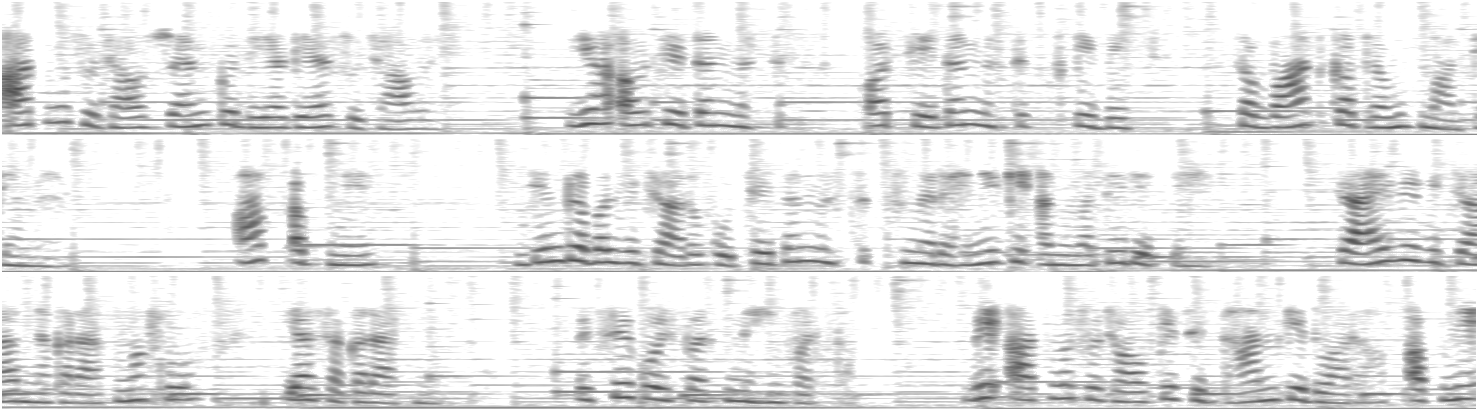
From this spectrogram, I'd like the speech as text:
आत्म सुझाव स्वयं को दिया गया सुझाव है। यह अवचेतन मस्तिष्क और चेतन मस्तिष्क के बीच संवाद का प्रमुख माध्यम है। आप अपने जिन प्रबल विचारों को चेतन मस्तिष्क में रहने की अनुमति देते हैं, चाहे वे विचार नकारात्मक हो या सकारात्मक, इससे कोई फ़र्क नहीं पड़ता। वे आत्म सुझाव के सिद्धांत के द्वारा अपने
